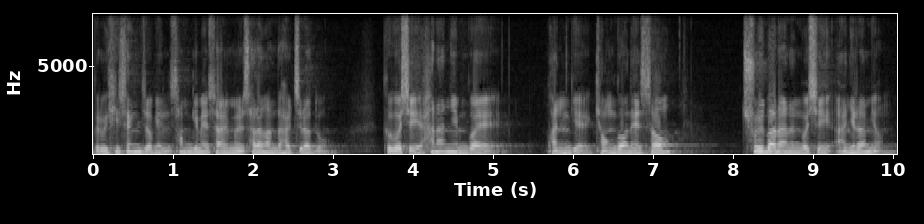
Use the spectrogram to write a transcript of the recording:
그리고 희생적인 섬김의 삶을 살아간다 할지라도 그것이 하나님과의 관계, 경건에서 출발하는 것이 아니라면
